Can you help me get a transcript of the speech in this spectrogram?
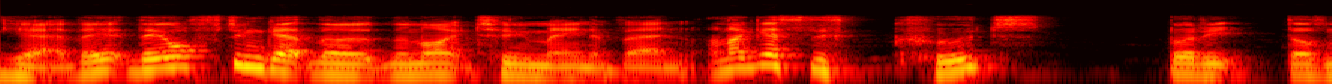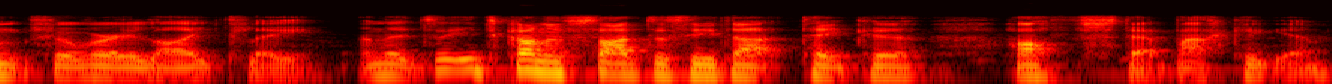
Yeah, they they often get the the night two main event, and I guess this could, but it doesn't feel very likely, and it's it's kind of sad to see that take a half step back again.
